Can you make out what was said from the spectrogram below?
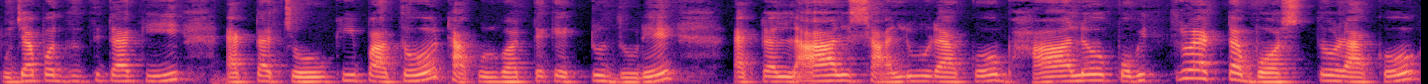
পূজা পদ্ধতিটা কি? একটা চৌকি পাতো ঠাকুরঘর থেকে একটু দূরে, একটা লাল শালু রাখো, ভালো পবিত্র একটা বস্ত্র রাখো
